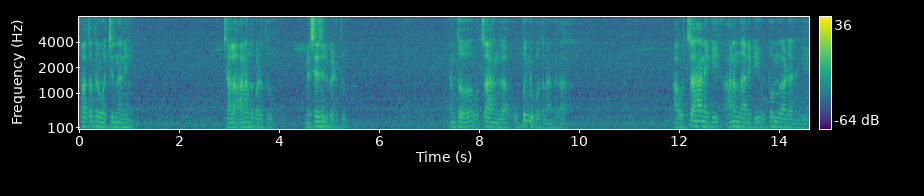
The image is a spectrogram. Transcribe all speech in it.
స్వాతంత్రం వచ్చిందని చాలా ఆనందపడుతూ మెసేజ్లు పెడుతూ ఎంతో ఉత్సాహంగా ఉప్పొంగిపోతున్నాం కదా. ఆ ఉత్సాహానికి ఆనందానికి ఉప్పొంగడానికి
